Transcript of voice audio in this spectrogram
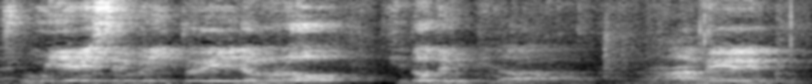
주 예수 그리스도의 이름으로 기도드립니다. 아멘.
